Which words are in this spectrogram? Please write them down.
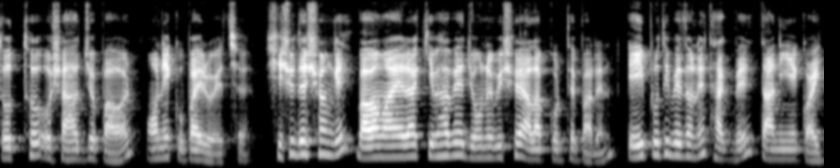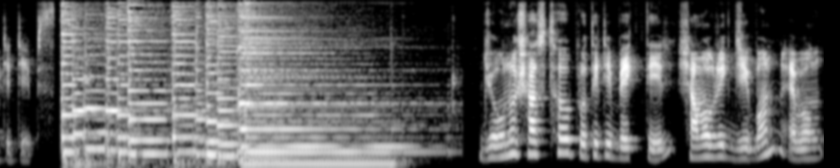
তথ্য ও সাহায্য পাওয়ার অনেক উপায় রয়েছে। শিশুদের সঙ্গে বাবা মায়েরা কীভাবে যৌন বিষয়ে আলাপ করতে পারেন। এই প্রতিবেদনে থাকবে তা নিয়ে কয়েকটি টিপস। যৌন স্বাস্থ্য প্রতিটি ব্যক্তির সামগ্রিক জীবন এবং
